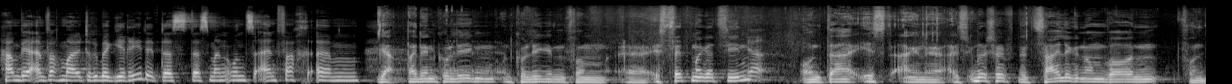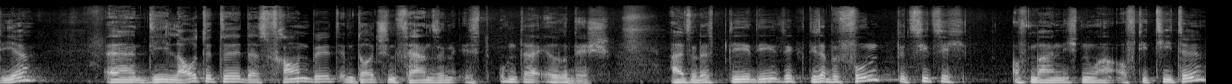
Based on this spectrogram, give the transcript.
haben wir einfach mal darüber geredet, dass, dass man uns einfach... Ähm ja, bei den Kollegen und Kolleginnen vom äh, SZ-Magazin. Ja. Und da ist eine, als Überschrift eine Zeile genommen worden von dir, äh, die lautete, das Frauenbild im deutschen Fernsehen ist unterirdisch. Also das, die, die, dieser Befund bezieht sich offenbar nicht nur auf die Titel,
